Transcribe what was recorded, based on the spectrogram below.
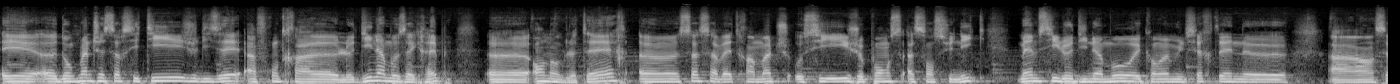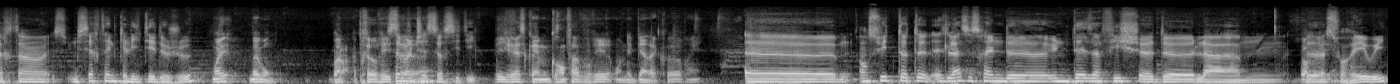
Et euh, donc Manchester City, je disais, affrontera le Dynamo Zagreb euh, en Angleterre. Euh, ça, ça va être un match aussi, je pense, à sens unique, même si le Dynamo est quand même une certaine, euh, a un certain, une certaine qualité de jeu. Oui, mais bon. Voilà, a priori, C'est Manchester City. il reste quand même grand favori, on est bien d'accord. oui. Euh, ensuite, là, ce sera une, de- une des affiches de la, de Soirée. la soirée, oui.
